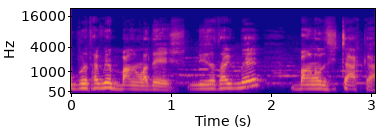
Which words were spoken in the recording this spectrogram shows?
উপরে থাকবে বাংলাদেশ, নিচে থাকবে বাংলাদেশি টাকা।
